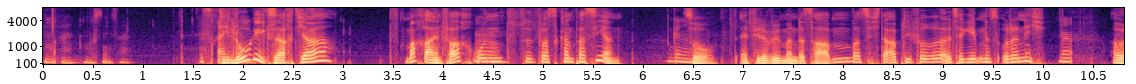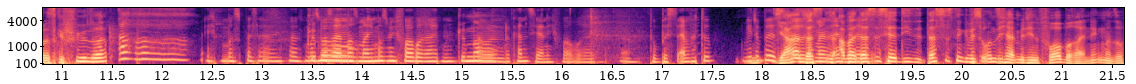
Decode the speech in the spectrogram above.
Nein, muss nicht sein. Die. Logik sagt ja, mach einfach Mhm. und was kann passieren. Genau. So, entweder will man das haben, was ich da abliefere als Ergebnis oder nicht. Ja. Aber das Gefühl sagt, ah, Ich muss besser, ich muss Genau. anderes machen, ich muss mich vorbereiten. Genau. Aber du kannst dich ja nicht vorbereiten. Ja. Du bist einfach du, wie du bist. Ja, Also das, meine, aber das ist ja diese, das ist eine gewisse Unsicherheit mit den Vorbereiten. Denkt man so,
